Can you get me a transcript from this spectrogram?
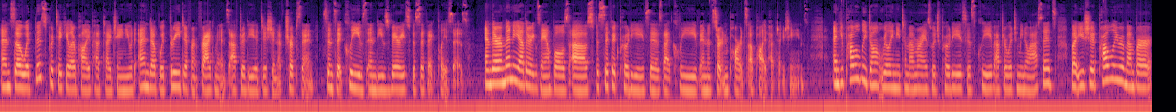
And so, with this particular polypeptide chain, you would end up with three different fragments after the addition of trypsin, since it cleaves in these very specific places. And there are many other examples of specific proteases that cleave in certain parts of polypeptide chains. And you probably don't really need to memorize which proteases cleave after which amino acids, but you should probably remember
